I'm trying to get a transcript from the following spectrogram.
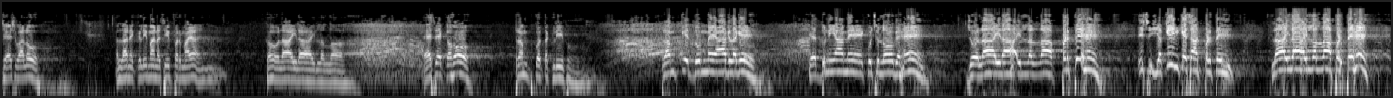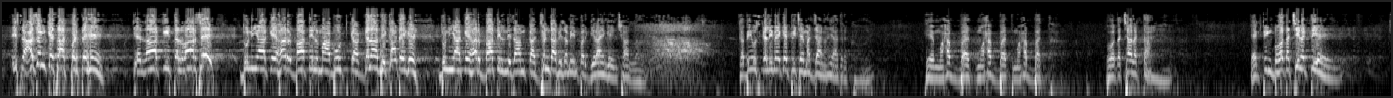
جیش والو اللہ نے کلمہ نصیب فرمایا ہے۔ کہو لا الہ الا اللہ۔ ایسے کہو ٹرمپ کو تکلیف ہو۔ ٹرمپ کی دم میں آگ لگے کہ دنیا میں کچھ لوگ ہیں جو لا الہ الا اللہ پڑھتے ہیں، اس یقین کے ساتھ پڑھتے ہیں۔ لا الہ الا اللہ پڑھتے ہیں، اس عزم کے ساتھ پڑھتے ہیں۔ کہ لا کی تلوار سے دنیا کے ہر باطل معبود کا گلا بھی کاٹیں گے، دنیا کے ہر باطل نظام کا جھنڈا بھی زمین پر گرائیں گے انشاءاللہ۔ کبھی اس کلمے کے پیچھے مت جانا، یاد رکھو۔ یہ محبت محبت محبت۔ بہت اچھا لگتا ہے۔ ایکٹنگ بہت اچھی لگتی ہے۔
